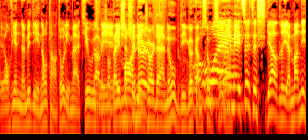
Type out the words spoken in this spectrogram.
sais, On vient de nommer des noms tantôt, les Matthews, Ah, les, ils sont allés les chercher Marner. des Giordano, pis des gars comme ça ouais, aussi. hein. mais tu sais, tu sais, regarde, là, à un moment donné,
